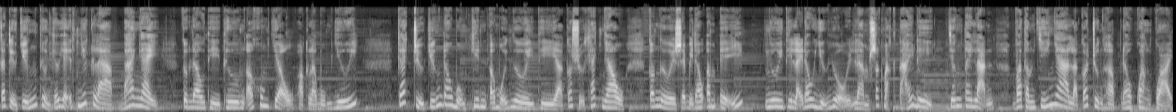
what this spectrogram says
Các triệu chứng thường kéo dài ít nhất là 3 ngày. Cơn đau thì thường ở khung chậu hoặc là bụng dưới. Các triệu chứng đau bụng kinh ở mỗi người thì à, có sự khác nhau. Có người sẽ bị đau âm ỉ, người thì lại đau dữ dội làm sắc mặt tái đi, chân tay lạnh và thậm chí nha là có trường hợp đau quằn quại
